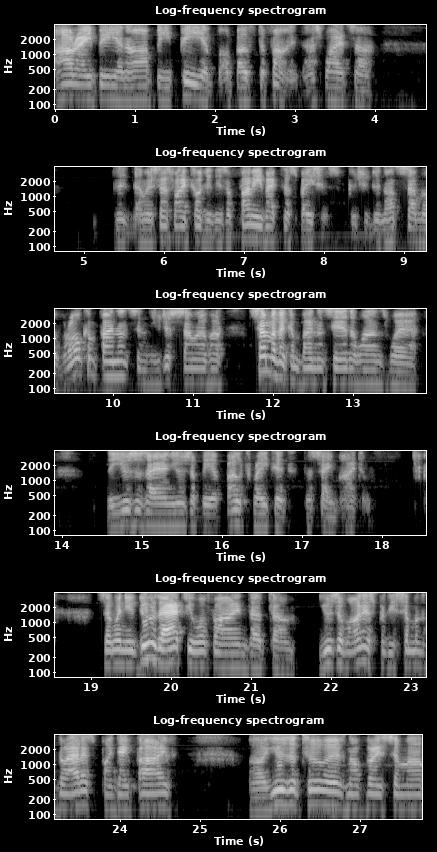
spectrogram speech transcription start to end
RAB and RBP are, are, both defined. That's why it's a, I mean, that's why I told you these are funny vector spaces because you do not sum over all components and you just sum over some of the components here, the ones where the users A and user B are both rated the same item. So when you do that, you will find that um, user 1 is pretty similar to Alice, 0.85. Uh, user 2 is not very similar,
